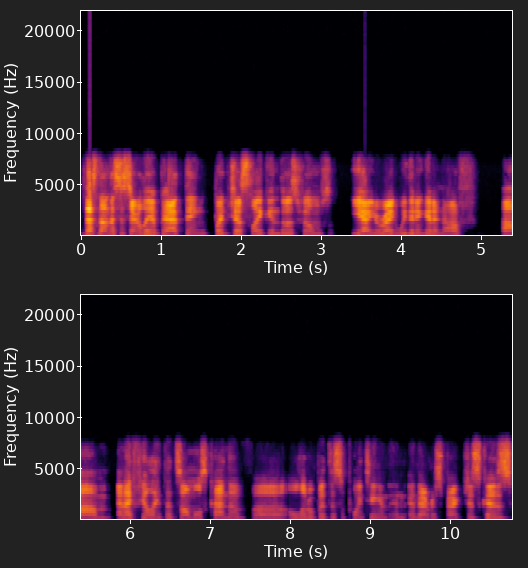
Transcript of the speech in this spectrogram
that's not necessarily a bad thing, but just like in those films, yeah, you're right. We didn't get enough. Um, and I feel like that's almost kind of uh, a little bit disappointing in, in, in that respect, just because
